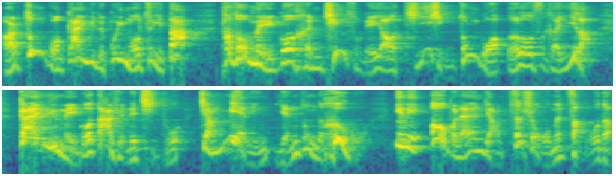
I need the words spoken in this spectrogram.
而中国干预的规模最大。他说：“美国很清楚地要提醒中国、俄罗斯和伊朗，干预美国大选的企图将面临严重的后果。因为奥布莱恩讲，这是我们掌握的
